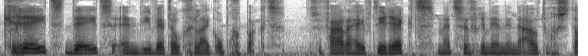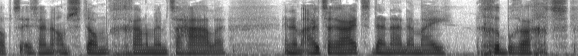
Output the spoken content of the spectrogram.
kreet deed. En die werd ook gelijk opgepakt. Zijn vader heeft direct met zijn vriendin in de auto gestapt en zijn naar Amsterdam gegaan om hem te halen. En hem uiteraard daarna naar mij gebracht.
